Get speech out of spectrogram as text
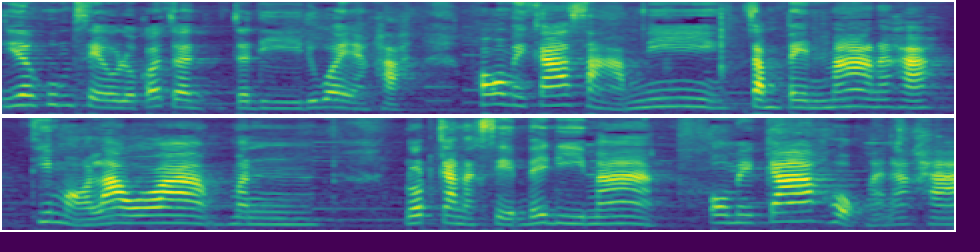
เยื่อหุ้มเซลล์เราก็จะจะดีด้วยอะค่ะ เพราะโอเมก้า 3 นี่จำเป็นมากนะคะ ที่หมอเล่าว่ามัน ลดการอักเสบได้ดีมากโอเมก้า6นะคะ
